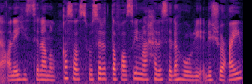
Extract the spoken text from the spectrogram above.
عليه السلام القصص وسرد تفاصيل ما حدث له لشعيب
